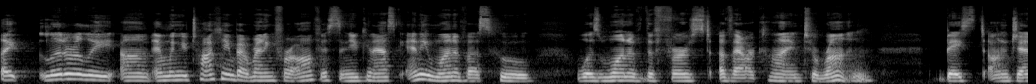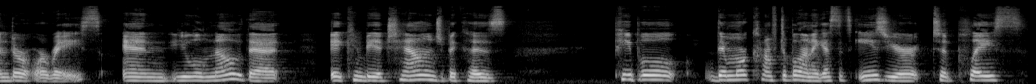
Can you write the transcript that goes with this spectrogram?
Like literally, um, and when you're talking about running for office, and you can ask any one of us who was one of the first of our kind to run based on gender or race. And you will know that it can be a challenge because people, they're more comfortable and I guess it's easier to place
